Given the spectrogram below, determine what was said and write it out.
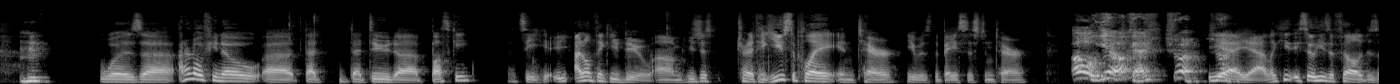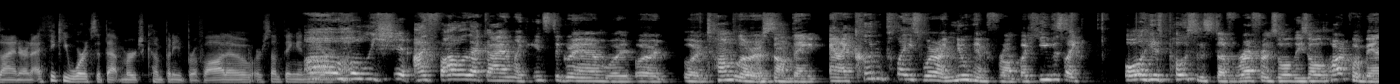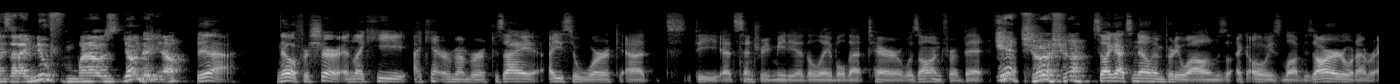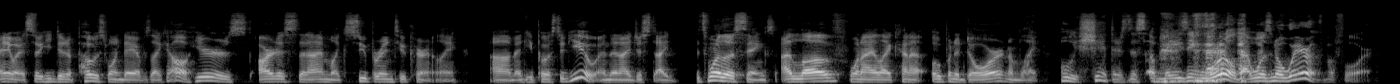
Was uh, I don't know if you know uh, that that dude uh, Buske. Let's see. He, I don't think you do. Um, he's just trying to think. He used to play in Terror. He was the bassist in Terror. Oh yeah, okay, sure. sure. Yeah, yeah. Like he, so he's a fellow designer, and I think he works at that merch company Bravado or something in Oh, York. holy shit! I follow that guy on like Instagram or, or or Tumblr or something, and I couldn't place where I knew him from, but he was like all his posts and stuff reference all these old hardcore bands that I knew from when I was younger. You know? Yeah. No, for sure. And like he, I can't remember because I I used to work at the at Century Media, the label that Terror was on for a bit. Yeah, sure, sure. So I got to know him pretty well and was like always loved his art or whatever. Anyway, so he did a post one day. I was like, oh, here's artists that I'm like super into currently. Um, and he posted you, and then I just I it's one of those things. I love when I like kind of open a door and I'm like, holy shit, there's this amazing world I wasn't aware of before.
